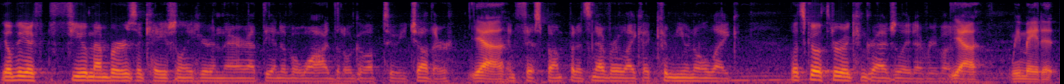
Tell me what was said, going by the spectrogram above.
There'll be a few members occasionally here and there at the end of a WOD that'll go up to each other Yeah. and fist bump, but it's never like a communal like, let's go through and congratulate everybody. Yeah, we made it.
